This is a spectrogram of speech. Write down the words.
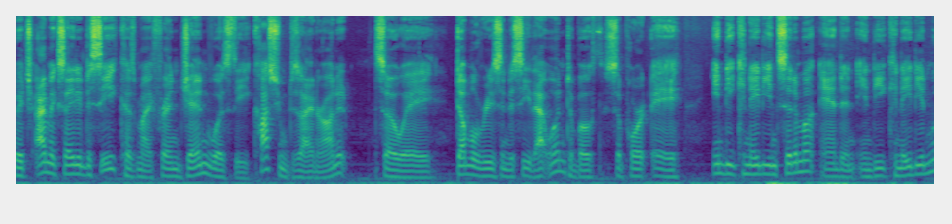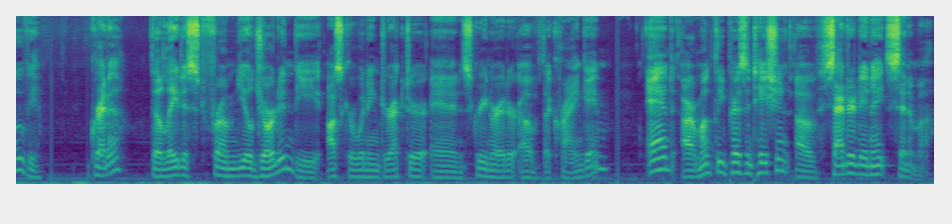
which I'm excited to see because my friend Jen was the costume designer on it. So a double reason to see that one to both support a indie Canadian cinema and an indie Canadian movie. Greta, the latest from Neil Jordan, the Oscar-winning director and screenwriter of The Crying Game, and our monthly presentation of Saturday Night Cinema,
